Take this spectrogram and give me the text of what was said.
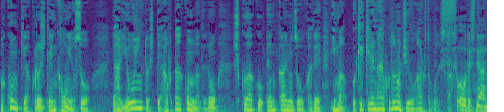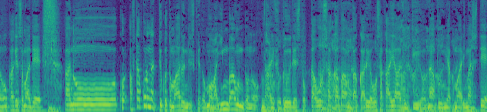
まあ今期は黒字転換を予想。やはり要因としてアフターコロナでの宿泊宴会の増加で、今、受けきれないほどの需要があるところですか？そうですね、あのおかげさまで、うん、あのアフターコロナっていうこともあるんですけれども、うん、まあ、インバウンドの回復ですとか、大阪万博、あるいは大阪 IR っていうような文脈もありまして、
